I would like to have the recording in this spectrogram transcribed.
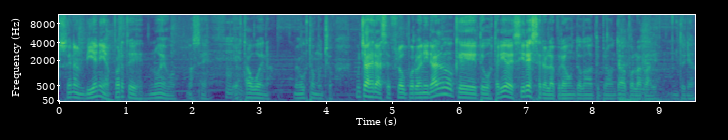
suenan bien y aparte es nuevo, no sé, está bueno, me gusta mucho. Muchas gracias Flow por venir. ¿Algo que te gustaría decir? Esa era la pregunta cuando te preguntaba por la radio anterior.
